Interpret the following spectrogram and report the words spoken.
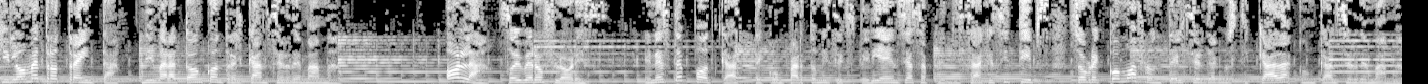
Kilómetro 30, mi maratón contra el cáncer de mama. Hola, soy Vero Flores. En este podcast te comparto mis experiencias, aprendizajes y tips sobre cómo afronté el ser diagnosticada con cáncer de mama.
